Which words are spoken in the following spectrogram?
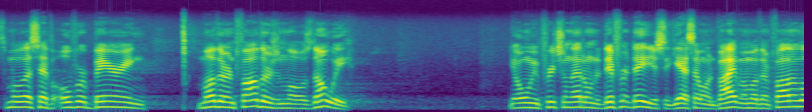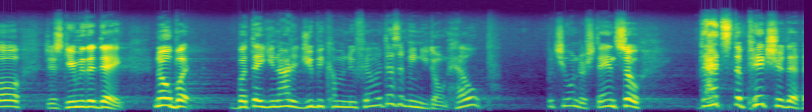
Some of us have overbearing mother and fathers in laws, don't we? Y'all want me to preach on that on a different day? You say, yes, I will invite my mother and father in law. Just give me the date. No, but but they united, you become a new family. It doesn't mean you don't help, but you understand. So that's the picture, the,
